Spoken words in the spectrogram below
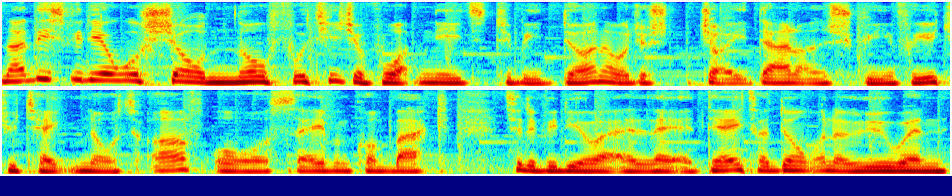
Now this video will show no footage of what needs to be done, I will just jot it down on screen for you to take note of or save and come back to the video at a later date. I don't want to ruin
